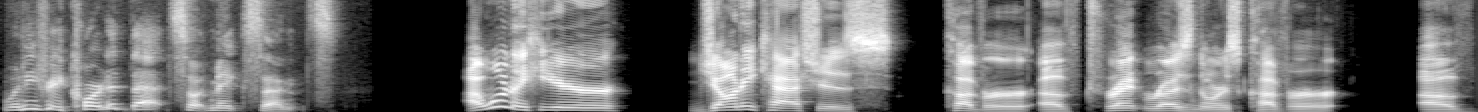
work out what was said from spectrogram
when he recorded that, so it makes sense. I want to hear Johnny Cash's cover of Trent Reznor's cover of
